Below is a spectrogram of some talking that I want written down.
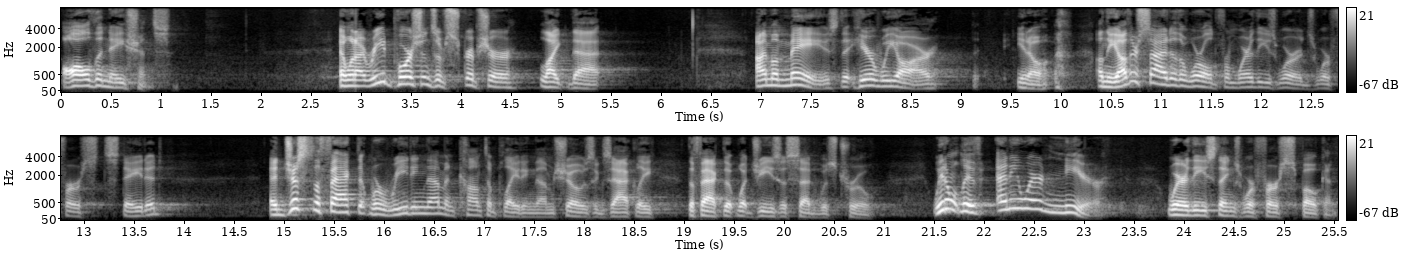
all the nations. And when I read portions of scripture like that, I'm amazed that here we are, you know, on the other side of the world from where these words were first stated. And just the fact that we're reading them and contemplating them shows exactly the fact that what Jesus said was true. We don't live anywhere near where these things were first spoken.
